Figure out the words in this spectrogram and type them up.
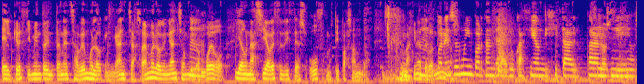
el crecimiento de Internet, sabemos lo que engancha, sabemos lo que engancha un videojuego, y aún así a veces dices, uff, me estoy pasando. Imagínate los Por niños. eso es muy importante la educación digital para Sí, los sí, niños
